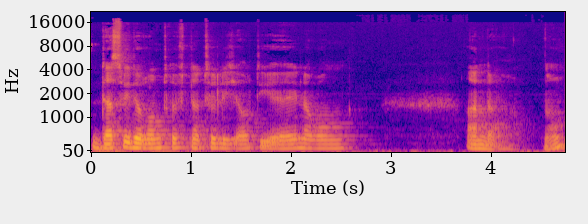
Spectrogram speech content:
das wiederum trifft natürlich auch die Erinnerung anderer. Ne?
